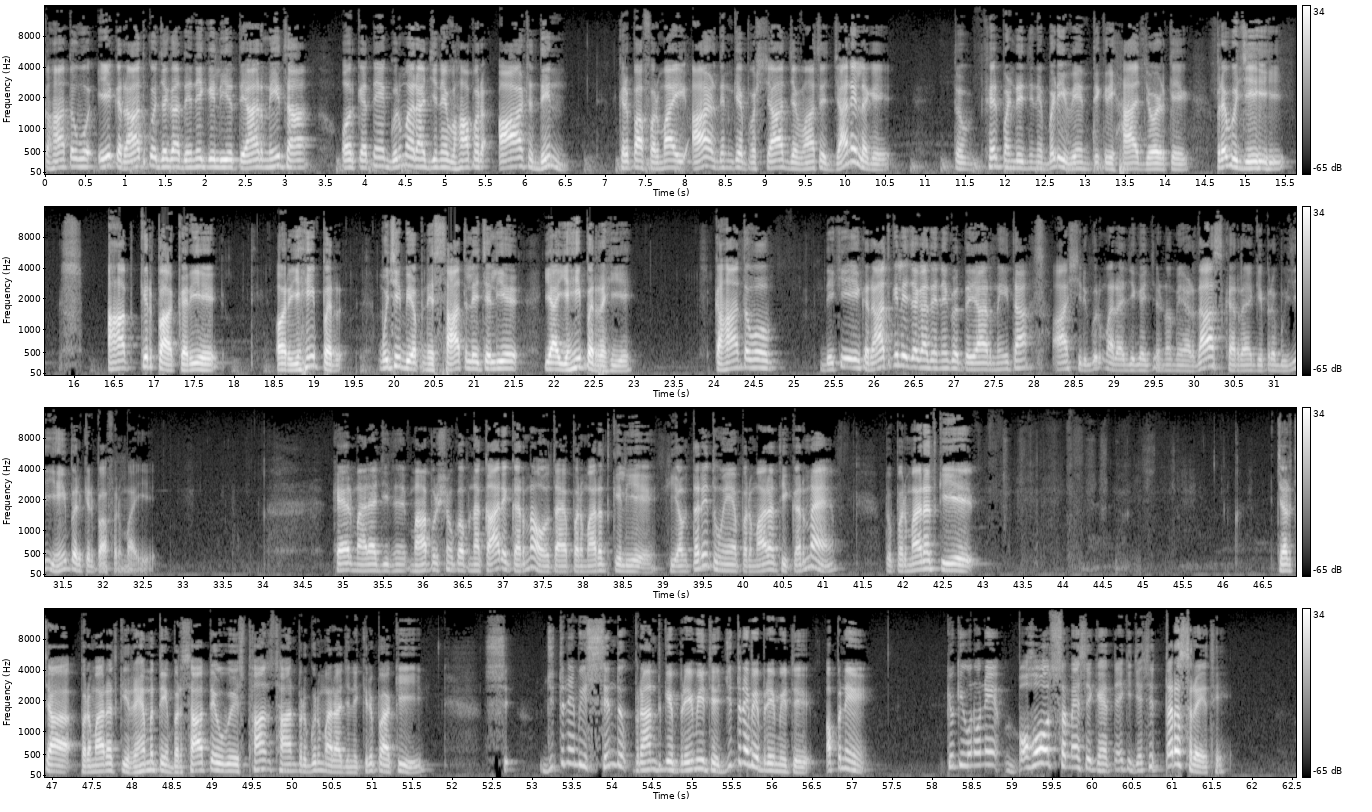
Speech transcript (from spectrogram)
कहा तो वो एक रात को जगह देने के लिए तैयार नहीं था? और कहते हैं, गुरु महाराज जी ने वहाँ पर आठ दिन, कृपा फरमाई, आठ दिन के पश्चात जब वहाँ से जाने लगे तो फिर पंडित जी ने बड़ी बेनती करी, हाथ जोड़ के, प्रभु जी, आप कृपा करिए और यहीं पर मुझे भी अपने साथ ले चलिए या यहीं पर रहिए। कहा तो वो, देखिए, एक रात के लिए जगह देने को तैयार नहीं था। आज श्री गुरु महाराज जी के चरणों में अरदास कर रहा है कि प्रभु जी यहीं पर कृपा फरमाइए। खैर महाराज जी ने महापुरुषों को अपना कार्य करना होता है, परमारथ के लिए ही अवतरित हुए हैं, परमारथ ही करना है। तो परमारथ की ये चर्चा, परमारथ की रहमतें बरसाते हुए स्थान स्थान पर गुरु महाराज ने कृपा की। जितने भी सिंध प्रांत के प्रेमी थे, जितने भी प्रेमी थे, अपने, क्योंकि उन्होंने बहुत समय से कहते हैं कि जैसे तरस रहे थे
